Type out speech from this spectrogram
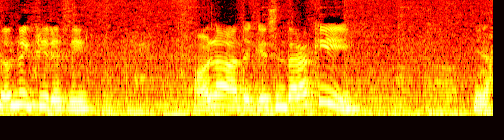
¿Dónde quieres ir? Hola, ¿te quieres sentar aquí? Mira.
